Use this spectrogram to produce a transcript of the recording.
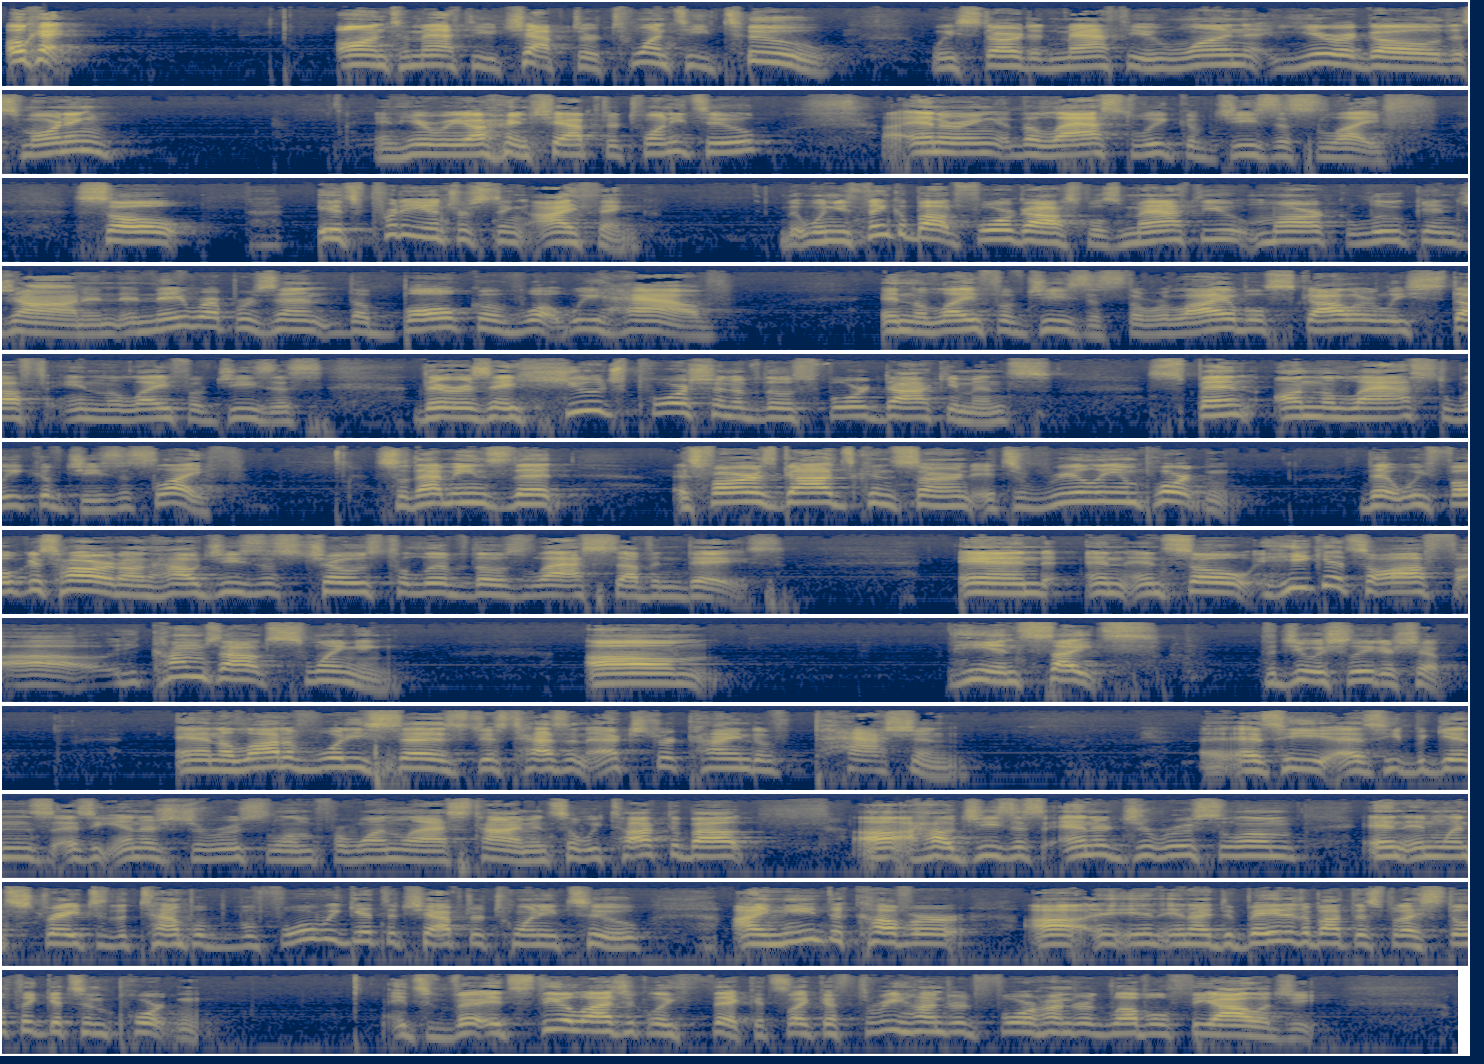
Okay, on to Matthew chapter 22. We started Matthew one year ago this morning, and here we are in chapter 22, uh, entering the last week of Jesus' life. So it's pretty interesting, I think, that when you think about four Gospels Matthew, Mark, Luke, and John, and, and they represent the bulk of what we have in the life of Jesus, the reliable scholarly stuff in the life of Jesus, there is a huge portion of those four documents spent on the last week of Jesus' life. So that means that, as far as God's concerned, it's really important that we focus hard on how Jesus chose to live those last seven days. And, and, and so he gets off, uh, he comes out swinging. Um, he incites the Jewish leadership. And a lot of what he says just has an extra kind of passion as he, as he begins, as he enters Jerusalem for one last time. And so we talked about uh, how Jesus entered Jerusalem and, and went straight to the temple. But before we get to chapter 22, I need to cover, uh, and, and I debated about this, but I still think it's important. It's, very, it's theologically thick. It's like a 300, 400 level theology.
